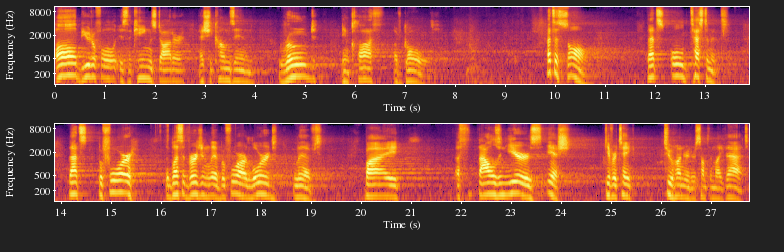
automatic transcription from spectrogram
All beautiful is the king's daughter as she comes in, robed in cloth of gold. That's a song. That's Old Testament. That's before the Blessed Virgin lived, before our Lord lived, by a thousand years ish, give or take 200 or something like that.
